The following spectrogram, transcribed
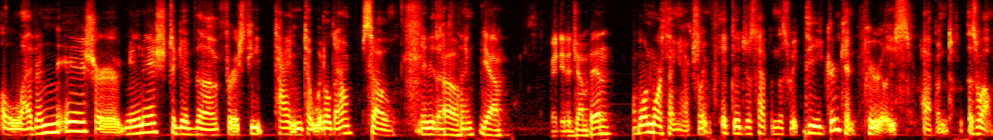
eleven ish or noonish to give the first heat time to whittle down. So maybe that's Oh, the thing. yeah. Ready to jump in? One more thing, actually, it did just happen this week. The Grymkin pre-release happened as well.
